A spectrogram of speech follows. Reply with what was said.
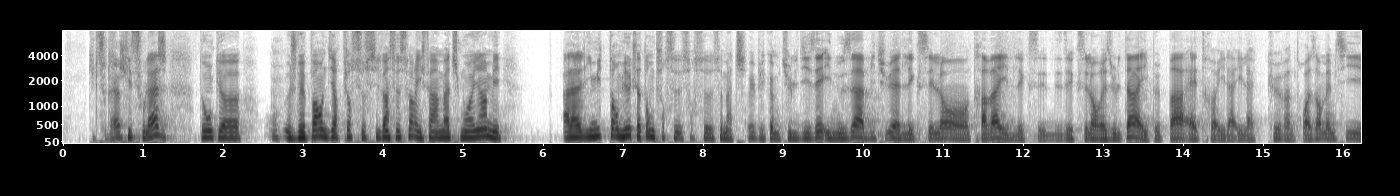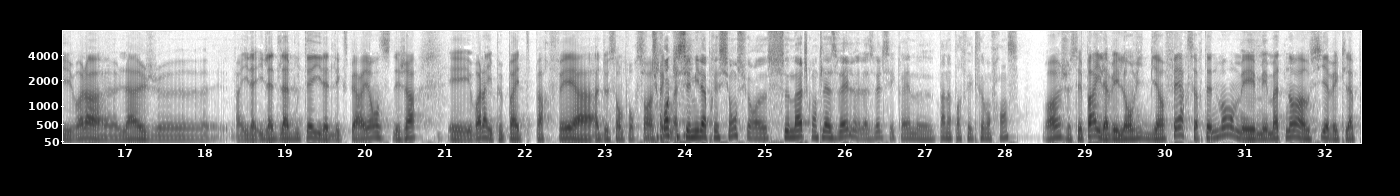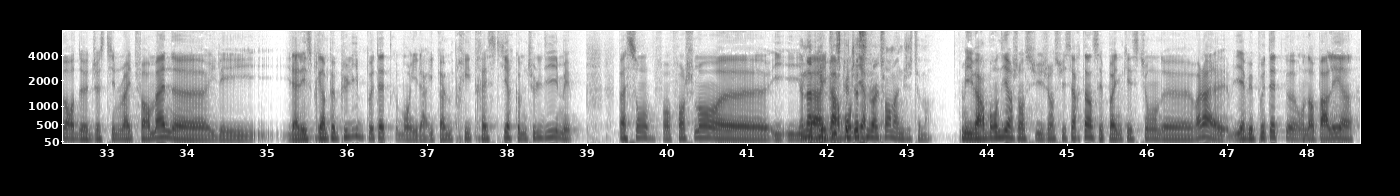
soulage. qui le soulage. Donc, euh, Je vais pas en dire pur sur Sylvain ce soir. Il fait un match moyen, mais à la limite, tant mieux que ça tombe sur ce, sur ce, ce match. Oui, puis comme tu le disais, il nous a habitués à de l'excellent travail, de l'ex- des excellents résultats. Et il peut pas être, il a, il a que 23 ans, même si voilà l'âge, euh, enfin il a, il a de la bouteille, il a de l'expérience déjà, et voilà, il peut pas être parfait à, à 200% à Tu chaque crois qu'il s'est mis la pression sur euh, ce match contre l'Asvel? L'Asvel, c'est quand même euh, pas n'importe quel club en France. Ouais, je sais pas, il avait l'envie de bien faire certainement, mais, mais maintenant aussi avec l'apport de Justin Wright Foreman, euh, il, est, il a l'esprit un peu plus libre peut-être. Bon, il a, il a quand même pris 13 tirs comme tu le dis, mais pff, passons. Enfin, franchement, euh, il, Il y en va, a pris plus que. Justin Wright Foreman, justement. Mais il va rebondir, j'en suis, j'en suis certain. C'est pas une question de voilà. Il y avait peut-être, on en parlait. Un,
